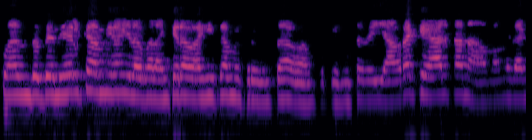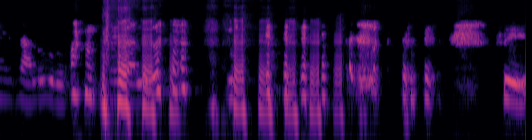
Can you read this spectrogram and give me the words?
cuando tenía el camión y la palanca era bajita, me preguntaban, porque no se veía. Ahora que alta, nada más me dan el saludo. Sí.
